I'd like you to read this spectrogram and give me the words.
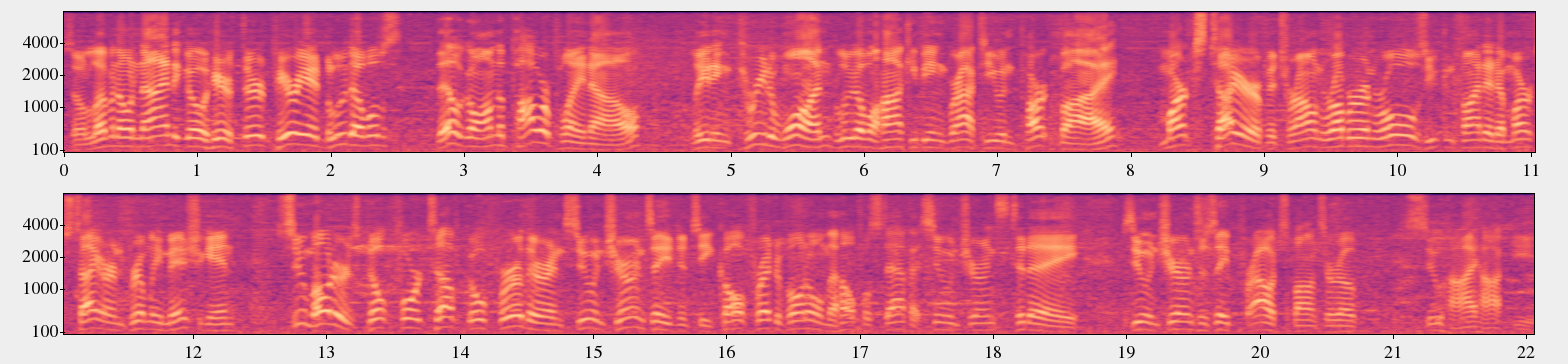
So 11:09 to go here, third period. Blue Devils they'll go on the power play now, leading three to one. Blue Devil hockey being brought to you in part by Mark's Tire. If it's round rubber and rolls, you can find it at Mark's Tire in Brimley, Michigan. Soo Motors, built for tough, go further. And Soo Insurance Agency. Call Fred Devono and the helpful staff at Soo Insurance today. Soo Insurance is a proud sponsor of High Hockey.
